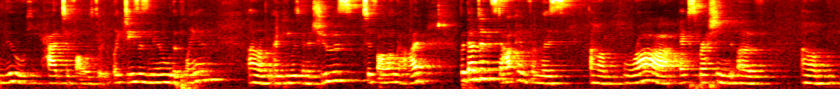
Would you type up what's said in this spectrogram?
knew he had to follow through. Like, Jesus knew the plan, um, and he was going to choose to follow God. But that didn't stop him from this um, raw expression of um,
